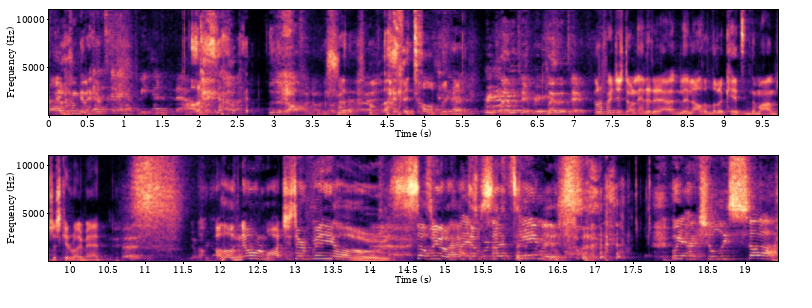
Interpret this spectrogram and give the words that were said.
I'm gonna have That's gonna have to be edited out. For the dolphin noise. for the, alright? the dolphin. It's gonna have to be- Replay the tape. Replay the tape. What if I just don't edit it out and then all the little kids and the moms just get really mad? Although no one watches our videos, so we don't have to Guys, we're not upset. famous. we actually suck.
